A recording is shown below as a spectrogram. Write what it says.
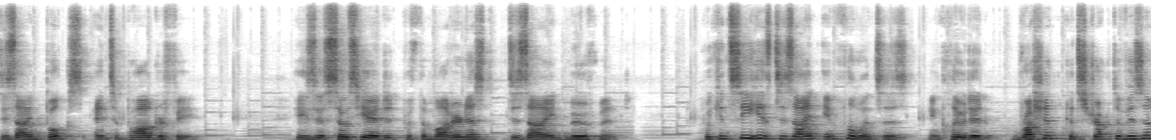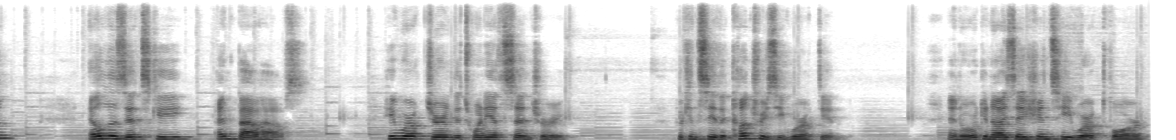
designed books and typography. He is associated with the modernist design movement. We can see his design influences included Russian constructivism, El Lissitzky, and Bauhaus. He worked during the 20th century. We can see the countries he worked in, and organizations he worked for,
